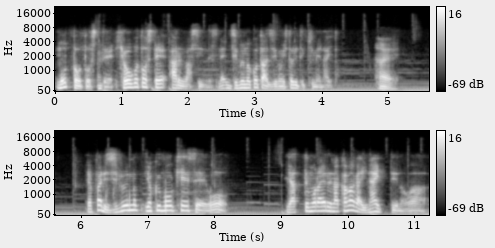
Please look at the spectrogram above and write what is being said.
モットーとして、標語としてあるらしいんですね。自分のことは自分一人で決めないと。はい。やっぱり自分の欲望形成をやってもらえる仲間がいないっていうのは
